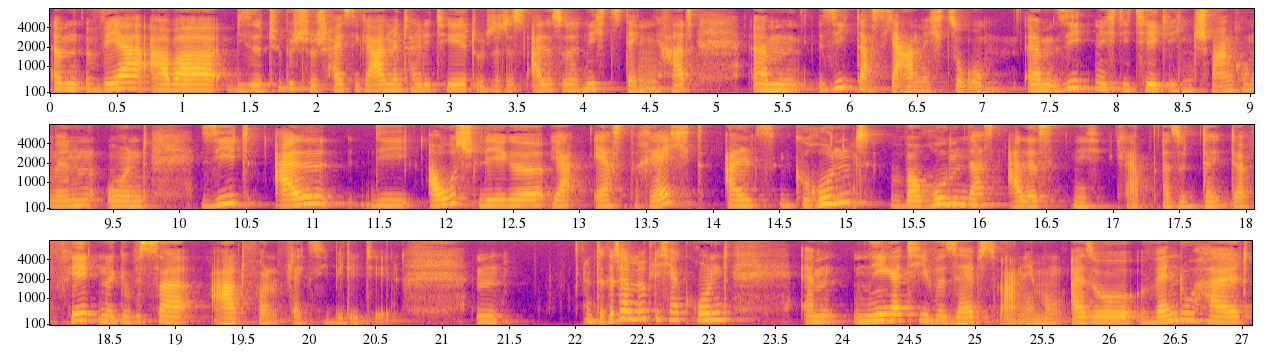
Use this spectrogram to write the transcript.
Ähm, wer aber diese typische Scheißegal-Mentalität oder das Alles- oder Nichts-Denken hat, ähm, sieht das ja nicht so, ähm, sieht nicht die täglichen Schwankungen und sieht all die Ausschläge ja erst recht als Grund, warum das alles nicht klappt. Also da, da fehlt eine gewisse Art von Flexibilität. Ähm, ein dritter möglicher Grund, ähm, negative Selbstwahrnehmung. Also wenn du halt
